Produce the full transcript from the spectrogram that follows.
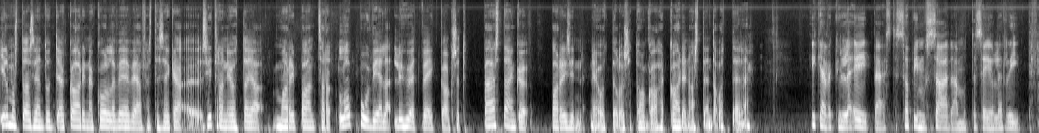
ilmastoasiantuntija Kaarina Kolle WWFstä sekä äh, Sitran johtaja Mari Pantsar. Loppuun vielä lyhyet veikkaukset. Päästäänkö Pariisin neuvotteluissa tuohon kahden asteen tavoitteeseen? Ikävä kyllä ei päästä. Sopimus saadaan, mutta se ei ole riittävä.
